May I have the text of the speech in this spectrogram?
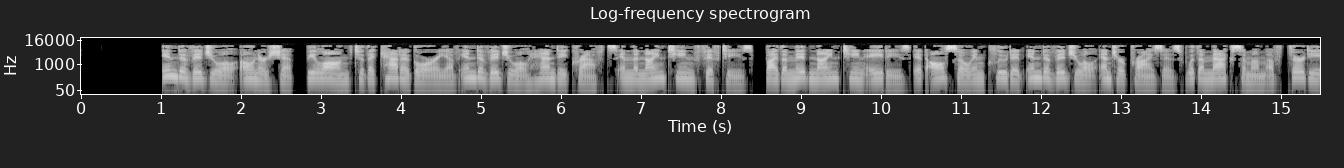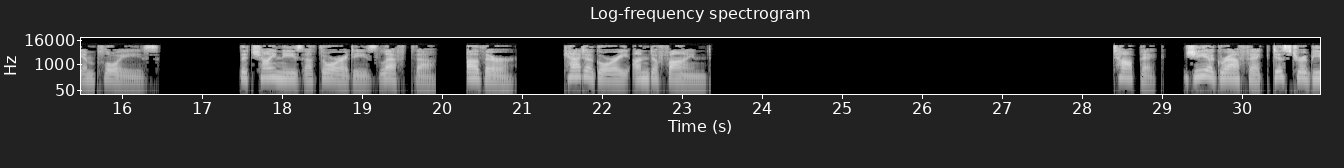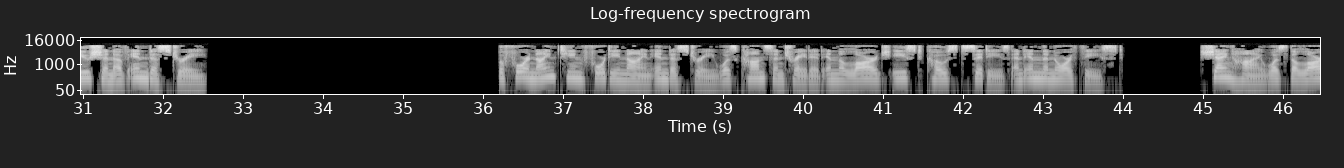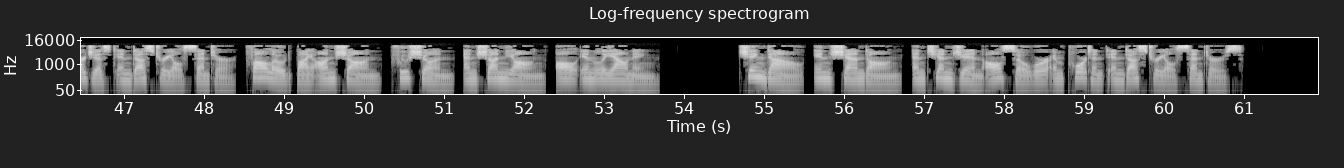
Individual ownership belonged to the category of individual handicrafts in the 1950s. By the mid 1980s, it also included individual enterprises with a maximum of 30 employees. The Chinese authorities left the other category undefined. Topic Geographic distribution of industry Before 1949 industry was concentrated in the large East Coast cities and in the Northeast. Shanghai was the largest industrial center, followed by Anshan, Fushun, and Shenyang, all in Liaoning. Qingdao, in Shandong, and Tianjin also were important industrial centers.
